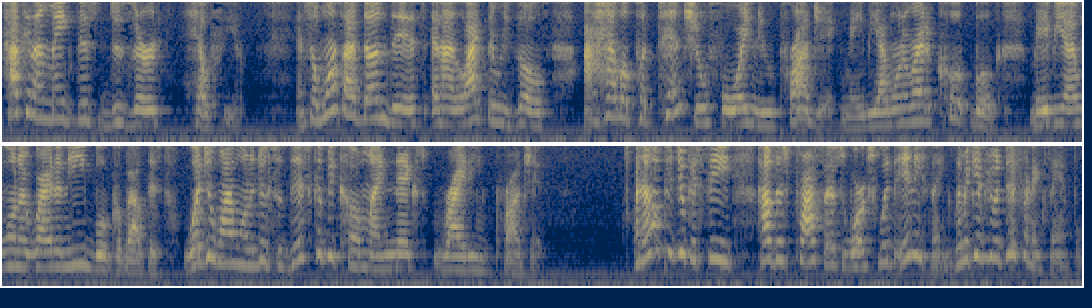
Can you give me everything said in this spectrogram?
how can I make this dessert healthier? And so once I've done this and I like the results, I have a potential for a new project. Maybe I want to write a cookbook. Maybe I want to write an ebook about this. What do I want to do? So this could become my next writing project. And I hope that you can see how this process works with anything. Let me give you a different example.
